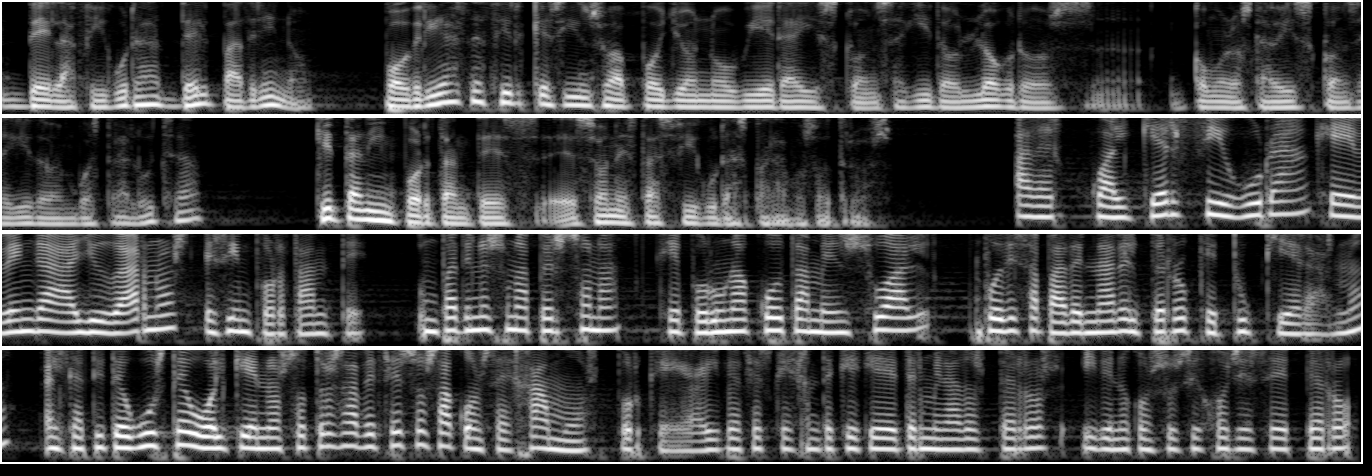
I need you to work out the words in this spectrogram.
de la figura del padrino. ¿Podrías decir que sin su apoyo no hubierais conseguido logros eh, como los que habéis conseguido en vuestra lucha? ¿Qué tan importantes eh, son estas figuras para vosotros? A ver, cualquier figura que venga a ayudarnos es importante. Un padrino es una persona que por una cuota mensual puedes apadrinar el perro que tú quieras, ¿no? El que a ti te guste o el que nosotros a veces os aconsejamos, porque hay veces que hay gente que quiere determinados perros y viene con sus hijos y ese perro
